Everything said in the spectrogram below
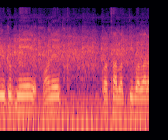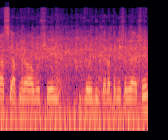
ইউটিউব নিয়ে অনেক কথাবার্তি বলার আছে, আপনারা অবশ্যই যদি তাড়াতাড়ি চলে আসেন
